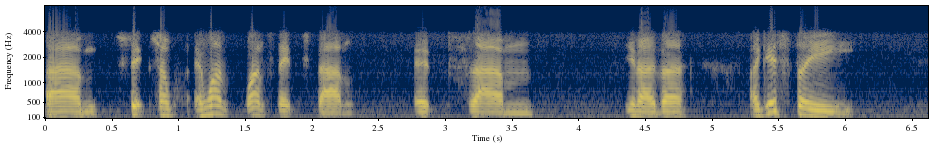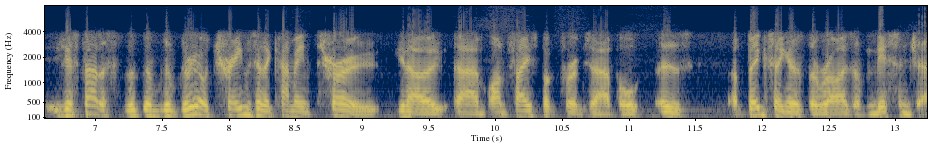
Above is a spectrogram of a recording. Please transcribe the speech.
Um, set- so, and once once that's done, it's um, you know the, I guess the you start to, the, the, the real trends that are coming through. You know, um, on Facebook, for example, is a big thing is the rise of Messenger.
